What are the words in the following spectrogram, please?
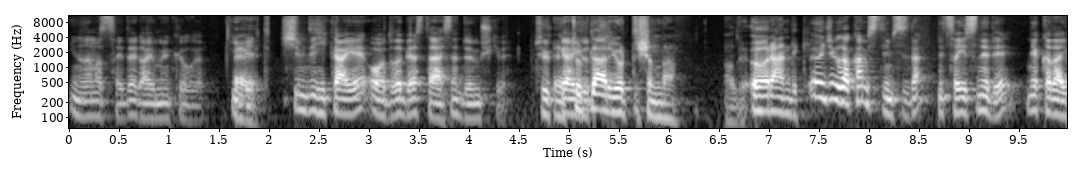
inanılmaz sayıda gayrimenkul alıyor. Gibi. Evet. Şimdi hikaye orada da biraz tersine dönmüş gibi. Türkler, E, yurt Türkler yurt dışından alıyor. Öğrendik. Önce bir rakam isteyeyim sizden. Sayısı nedir? Ne kadar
